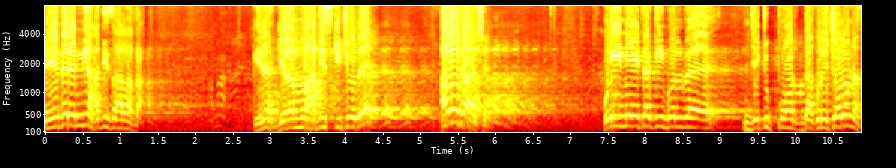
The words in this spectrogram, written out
মেয়েদের এমনি হাদিস আলাদা। কি না? গ্রাম্য হাদিস কিছু ওদের আলাদা আছে। ওই মেয়েটা কি বলবে? যে একটু পর্দা করে চলো না।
